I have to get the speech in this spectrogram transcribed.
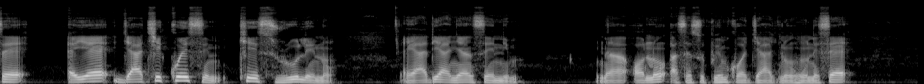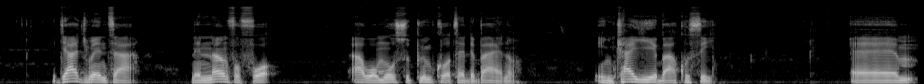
sɛ ɛyɛ Gyakye Quayson case ruling no, ɛyɛ adeɛ a nyansa nnim. Na ɔno as a Supreme Court judge no ohuu ne sɛ judgement a ne nnamfofoɔ a wɔwɔ Supreme Court de baeɛ no, ntwa yie baako sei. Um,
